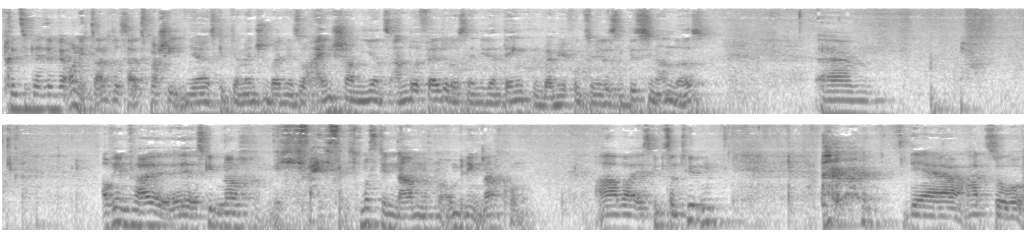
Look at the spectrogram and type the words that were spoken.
prinzipiell sind wir auch nichts anderes als Maschinen. Ja, es gibt ja Menschen, bei denen so ein Scharnier ins andere fällt und das nennen die dann Denken. Bei mir funktioniert das ein bisschen anders. Ähm, auf jeden Fall, äh, es gibt noch, ich, weiß, ich muss den Namen noch mal unbedingt nachgucken. Aber es gibt so einen Typen, der hat so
